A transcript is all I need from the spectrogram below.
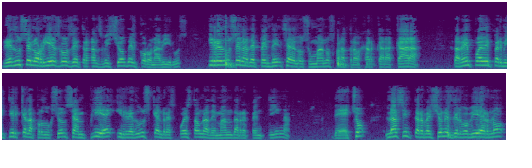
reducen los riesgos de transmisión del coronavirus y reducen la dependencia de los humanos para trabajar cara a cara. También pueden permitir que la producción se amplíe y reduzca en respuesta a una demanda repentina. De hecho, las intervenciones del gobierno,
